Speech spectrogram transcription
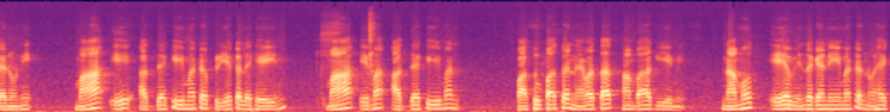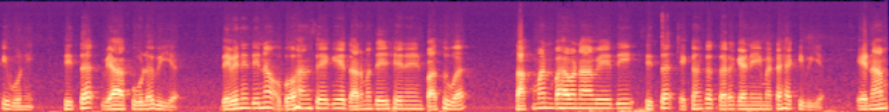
දැනුනි මා ඒ අත්දැකීමට ප්‍රිය කළ හේයින් මා එම අත්දැකීම පසුපස නැවතත් හඹා ගියෙමි නමුත් එය විඳ ගැනීමට නොහැකි වුනි සිත ව්‍යාකූල විය දෙවැනි දින ඔබ වහන්සේගේ ධර්මදේශනයෙන් පසුව සක්මන් භාවනාවේදී සිත එකඟ කර ගැනීමට හැකිවිය. එනම්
